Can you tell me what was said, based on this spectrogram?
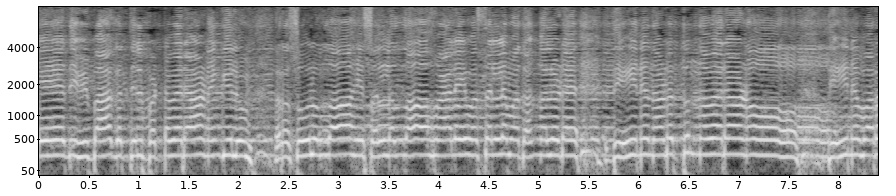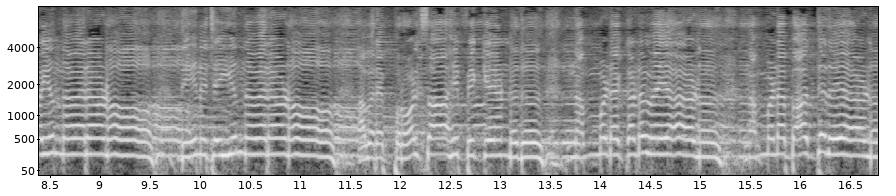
ഏത് വിഭാഗത്തിൽപ്പെട്ടവരാണെങ്കിലും റസൂലുല്ലാഹി സല്ലല്ലാഹു അലൈഹി വസല്ലമ തങ്ങളുടെ ദീന് നടത്തുന്നവരാണോ ദീന് പറയുന്നവരാണോ ദീന് ചെയ്യുന്നവരാണോ? അവരെ പ്രോത്സാഹിപ്പിക്കേണ്ടത് നമ്മുടെ കടമയാണ് നമ്മുടെ ബാധ്യതയാണ്.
